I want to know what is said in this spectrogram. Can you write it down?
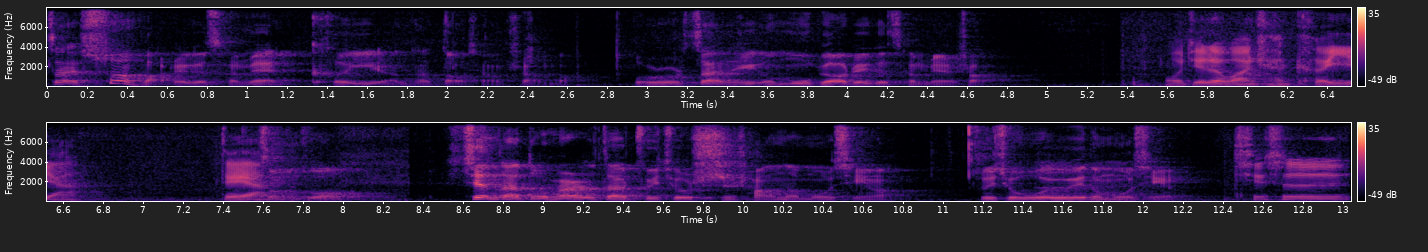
在算法这个层面，可以让它导向善吗？我说，在这个目标这个层面上，我觉得完全可以啊。对呀。怎么做？现在多少是在追求时长的模型啊，追求微微的模型。其实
